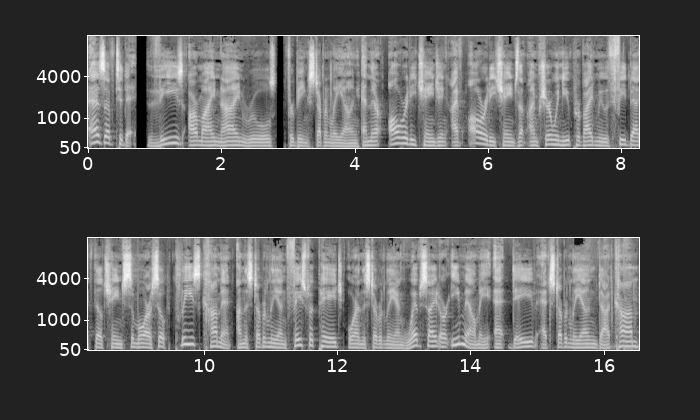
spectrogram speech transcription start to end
as of today, these are my nine rules for being stubbornly young, and they're already changing. I've already changed them. I'm sure when you provide me with feedback, they'll change some more. So please comment on the Stubbornly Young Facebook page or on the Stubbornly Young website or email me at dave at stubbornlyyoung.com.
